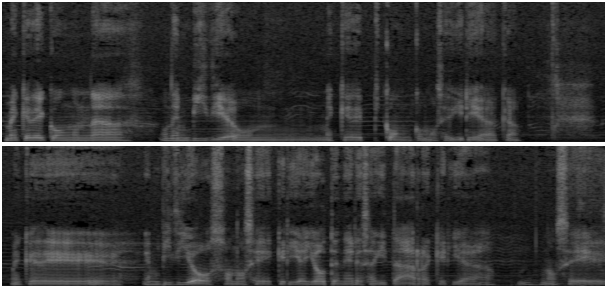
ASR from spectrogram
me quedé con una, envidia, me quedé picón, como se diría acá. Me quedé envidioso, no sé, quería yo tener esa guitarra, quería, no sé,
